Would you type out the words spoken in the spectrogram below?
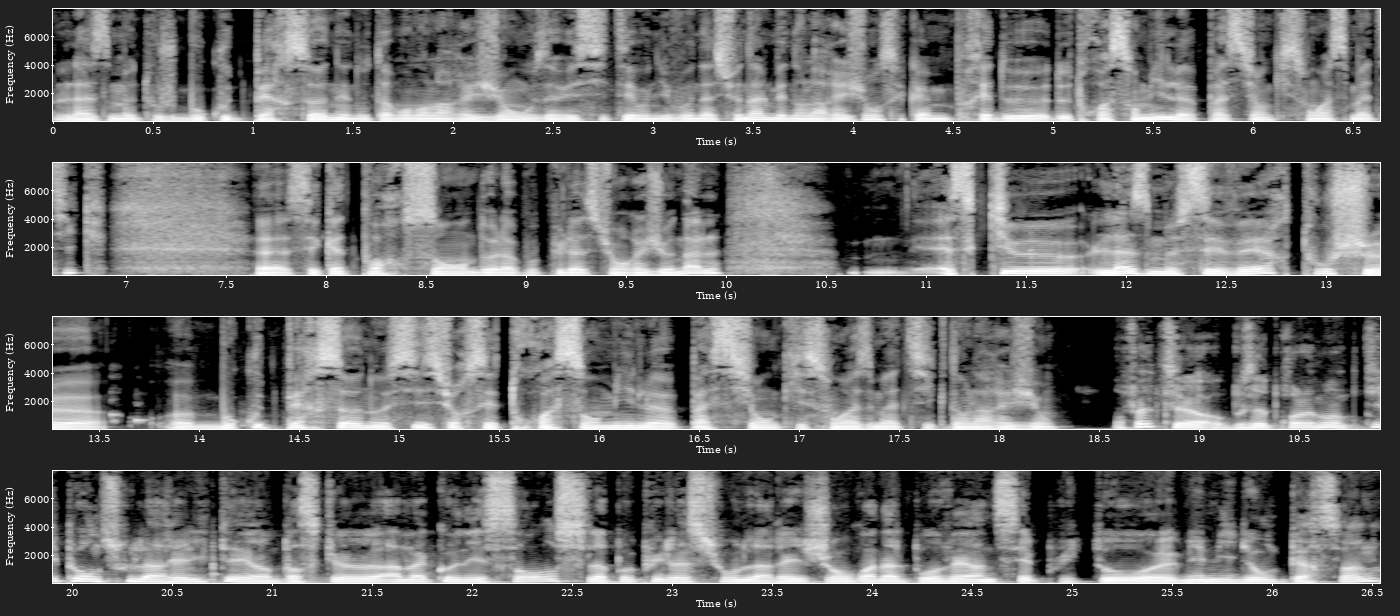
L'asthme touche beaucoup de personnes et notamment dans la région, vous avez cité au niveau national, mais dans la région, c'est quand même près de, de 300 000 patients qui sont asthmatiques. Euh, c'est 4% de la population régionale. Est-ce que l'asthme sévère touche euh, beaucoup de personnes aussi sur ces 300 000 patients qui sont asthmatiques dans la région? En fait, vous êtes probablement un petit peu en dessous de la réalité, hein, parce que, à ma connaissance, la population de la région Rhône-Alpes-Auvergne, c'est plutôt 8 euh, millions de personnes.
